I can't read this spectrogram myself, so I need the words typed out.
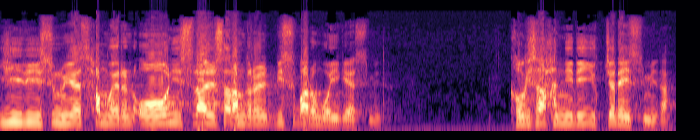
이 일이 있은 후에 사무엘은 온 이스라엘 사람들을 미스바로 모이게 했습니다. 거기서 한 일이 6절에 있습니다.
